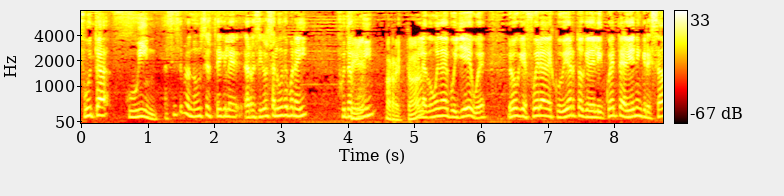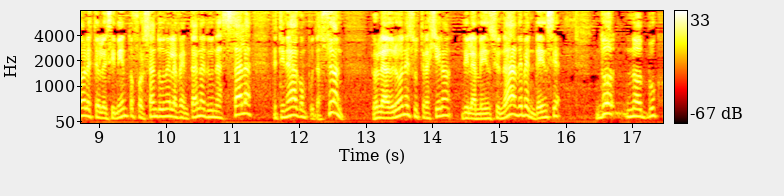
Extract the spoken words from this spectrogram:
Futacuín. ¿Así se pronuncia usted que le ha recibido saludos de por ahí? Futacuín. Sí, correcto. En la comuna de Puyehue, luego que fuera descubierto que delincuentes habían ingresado al establecimiento forzando una de las ventanas de una sala destinada a computación. Los ladrones sustrajeron de la mencionada dependencia dos notebooks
